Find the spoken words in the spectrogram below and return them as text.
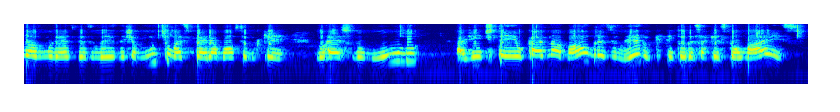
das mulheres brasileiras deixa muito mais pele à mostra do que no resto do mundo. A gente tem o carnaval brasileiro, que tem toda essa questão mais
